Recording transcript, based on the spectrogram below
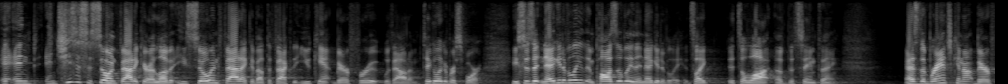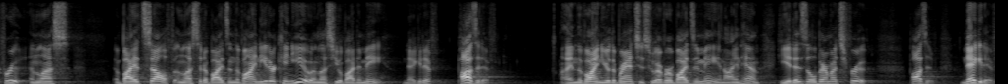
And, and, Jesus is so emphatic here. I love it. He's so emphatic about the fact that you can't bear fruit without Him. Take a look at verse 4. He says it negatively, then positively, then negatively. It's like it's a lot of the same thing. As the branch cannot bear fruit unless by itself, unless it abides in the vine, neither can you unless you abide in me. Negative, positive. I am the vine, you're the branches. Whoever abides in me and I in him, he it is that will bear much fruit. Positive. Negative.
